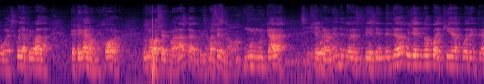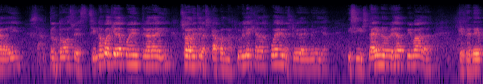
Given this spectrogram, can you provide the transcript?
o la escuela privada que tenga lo mejor, pues no va a ser barata, No, va a ser pues no. muy, muy cara, Sí, seguramente. Entonces, desde de entrada, pues ya no cualquiera puede entrar ahí. Exacto. Entonces, si no cualquiera puede entrar ahí, solamente las capas más privilegiadas pueden estudiar en ella. Y si está en una universidad privada que te dé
